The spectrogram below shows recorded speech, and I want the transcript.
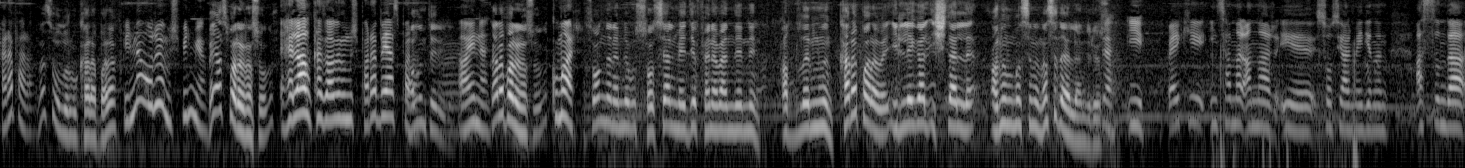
kara para. Nasıl olur bu kara para? Bilmem oluyormuş bilmiyorum. Beyaz para nasıl olur? Helal kazanılmış para beyaz para. Alın teriyle. Aynen. Kara para nasıl olur? Kumar. Son dönemde bu sosyal medya fenomenlerinin adlarının kara para ve illegal işlerle anılmasını nasıl değerlendiriyorsun? Güzel, iyi. Belki insanlar anlar e, sosyal medyanın aslında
